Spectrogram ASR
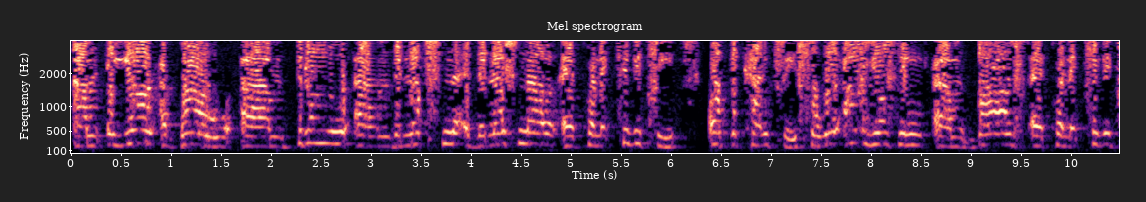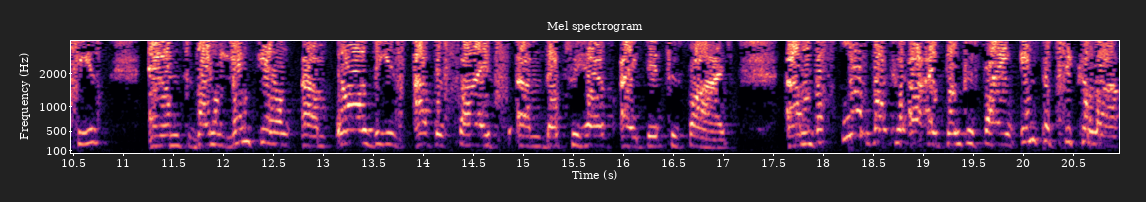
um, a year ago um, through um, the, national, the national uh, connectivity of the country. So we are using um, those uh, connectivities and then linking all these other sites that we have identified. the schools that we are identifying in particular,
